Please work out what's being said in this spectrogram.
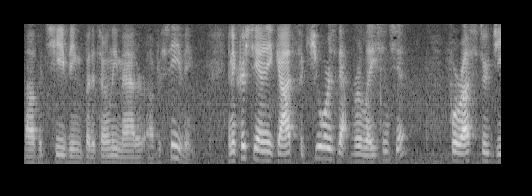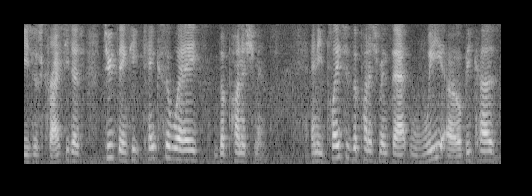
of achieving, but it's only a matter of receiving. And in Christianity, God secures that relationship for us through Jesus Christ. He does two things. He takes away the punishment, and he places the punishment that we owe because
